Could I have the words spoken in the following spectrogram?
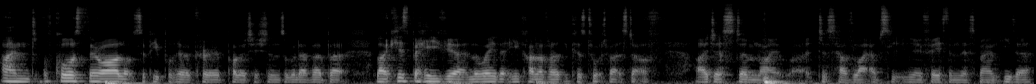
and of course, there are lots of people who are career politicians or whatever, but like his behavior and the way that he kind of like, has talked about stuff, I just um like I just have like absolutely no faith in this man either.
